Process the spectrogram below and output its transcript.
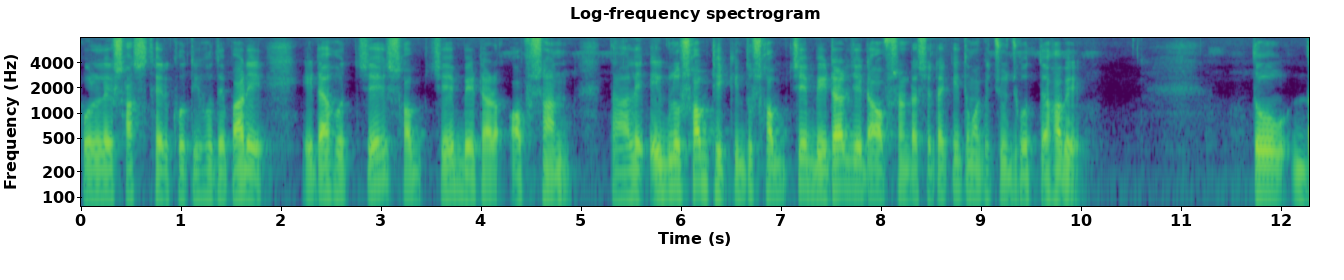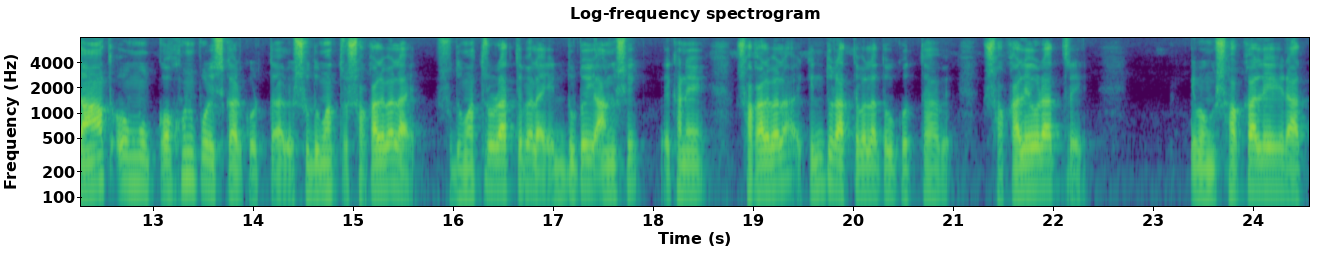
করলে স্বাস্থ্যের ক্ষতি হতে পারে, এটা হচ্ছে সবচেয়ে বেটার অপশান তাহলে এগুলো সব ঠিক, কিন্তু সবচেয়ে বেটার যেটা অপশানটা সেটাকেই তোমাকে চুজ করতে হবে? তো দাঁত ও মুখ কখন পরিষ্কার করতে হবে? শুধুমাত্র সকালবেলায়? শুধুমাত্র রাত্রেবেলায়? এর দুটোই আংশিক। এখানে সকালবেলা, কিন্তু রাত্রেবেলাতেও করতে হবে। সকালেও রাত্রে। এবং সকালে রাত,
